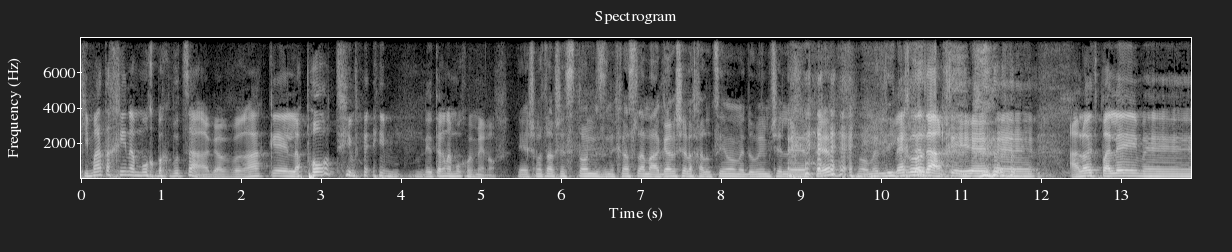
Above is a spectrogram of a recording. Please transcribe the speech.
כמעט הכי נמוך בקבוצה, אגב, רק לפורט עם- עם יותר נמוך ממנו. יש מצב שסטונס נכנס למאגר של החלוצים המדומים של פפ, ועומד לך לקרות. תדע, אחי. אני לא אתפלא אם... אה,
